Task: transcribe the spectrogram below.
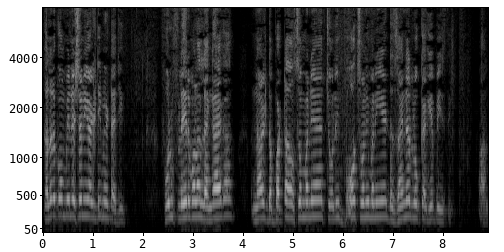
ਕਲਰ ਕੰਬੀਨੇਸ਼ਨ ਹੀ ਅਲਟੀਮੇਟ ਹੈ ਜੀ। ਫੁੱਲ ਫਲੇਅਰ ਵਾਲਾ ਲਹਿੰਗਾ ਹੈਗਾ। ਨਾਲ ਦੁਪੱਟਾ ਔਸਮ ਬਣਿਆ ਹੈ। ਚੋਲੀ ਬਹੁਤ ਸੋਹਣੀ ਬਣੀ ਹੈ। ਡਿਜ਼ਾਈਨਰ ਲੁੱਕ ਹੈਗੀ ਪੀਸ ਦੀ। ਆਲ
